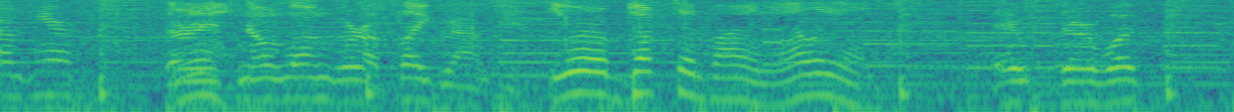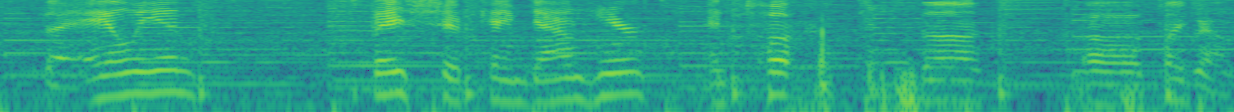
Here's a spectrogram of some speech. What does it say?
playground here. There is Yeah. no longer a playground here. You were abducted by an alien. There, there was the alien spaceship came down here and took the uh, playground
